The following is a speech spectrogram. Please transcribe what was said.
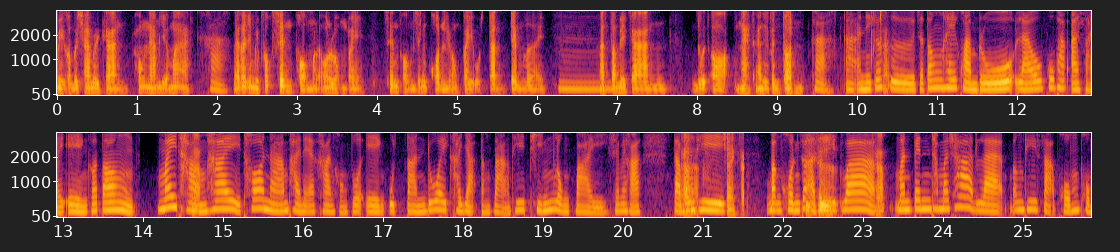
มีคนไปใช้บริการห้องน้ำเยอะมากค่ะแล้วก็จะมีพวกเส้นผมแล้วลงไปเส้นผมเส้นขนลงไปอุดตันเต็มเลยอืมอันต้องมีการดูดออกนะอันนี้เป็นต้นค่ะอะ อันนี้ก็ครับคือจะต้องให้ความรู้แล้วผู้พักอาศัยเองก็ต้องไม่ทำครับให้ท่อน้ำภายในอาคารของตัวเอง อุดตันด้วยขยะต่างๆ ที่ทิ้งลงไปใช่ไหมคะ แต่บางทีใช่ครับบางคนก็คืออาจจะคิดว่าครับมันเป็นธรรมชาติแหละ บางทีสระผมผม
